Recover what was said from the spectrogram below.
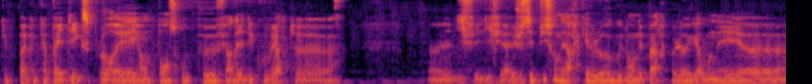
qui n'a pas été explorée et on pense qu'on peut faire des découvertes euh, Je sais plus si on est archéologue ou non, on n'est pas archéologue, on est, euh,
